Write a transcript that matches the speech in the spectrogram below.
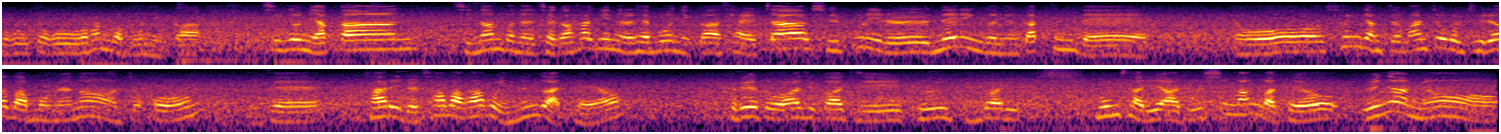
조글조글한 거 보니까 지금 약간 지난번에 제가 확인을 해보니까 살짝 실뿌리를 내린 거는 같은데 요 생장점 안쪽을 들여다보면은 조금 이제 자리를 잡아가고 있는 것 같아요. 그래도 아직까지 그 분갈이 몸살이 아주 심한 것 같아요. 왜냐하면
